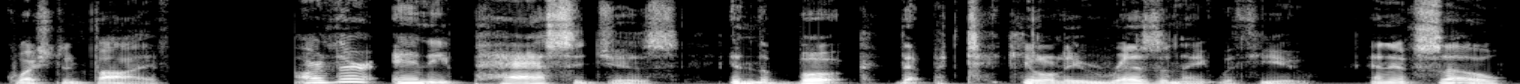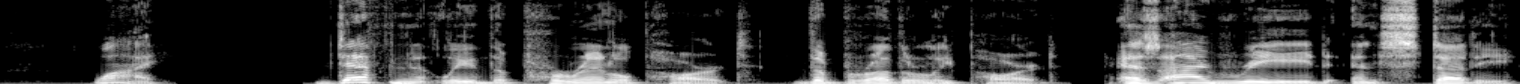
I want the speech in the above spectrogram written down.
Question 5. Are there any passages in the book that particularly resonate with you? And if so, why? Definitely the parental part, the brotherly part. As I read and study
